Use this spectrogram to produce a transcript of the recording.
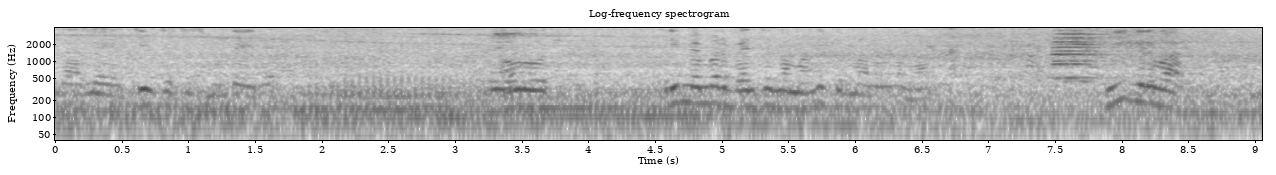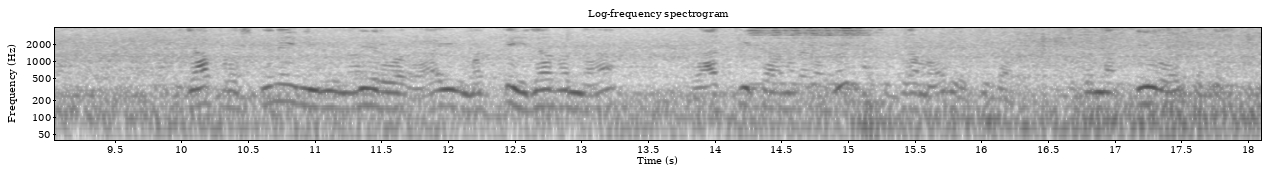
ಈಗಾಗಲೇ ಚೀಫ್ ಜಸ್ಟಿಸ್ ಮುಂದೆ ಇದೆ. ಅವರು ತ್ರೀ ಮೆಂಬರ್ ಬೆಂಚನ್ನು ಮಾಡಿ ತೀರ್ಮಾನವನ್ನು ಮಾಡ್ತಾರೆ. ಹೀಗಿರುವಾಗ ಹಿಜಾಬ್ ಪ್ರಶ್ನೆನೇ ಇಲ್ಲಿ ಇಲ್ಲದೇ ಇರುವಾಗ ಈಗ ಮತ್ತೆ ಹಿಜಾಬನ್ನು ರಾಜಕೀಯ ಕಾರಣಕ್ಕಾಗಿ ಸಿದ್ದರಾಮಯ್ಯ ಎತ್ತಿದ್ದಾರೆ. ಇದನ್ನು ತೀವ್ರವಾಗಿ ಖಂಡಿಸ್ತಾರೆ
